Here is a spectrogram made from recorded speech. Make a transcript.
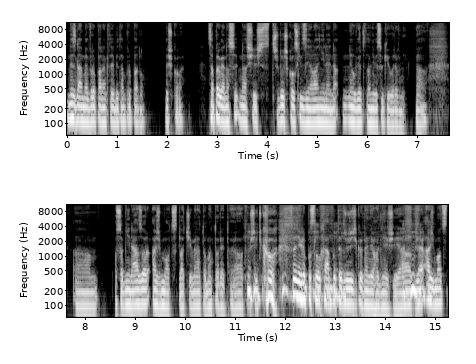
Neznáme Evropana, který by tam propadl ve škole. Za prvé, naše, naše středoškolské vzdělání je na neuvěřitelně vysoké úrovni. Jo. Um, osobní názor, až moc tlačíme na to maturitu, jo, trošičku, to někdo poslouchá, buďte trošičku na ně hodnější, jo, že až moc,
